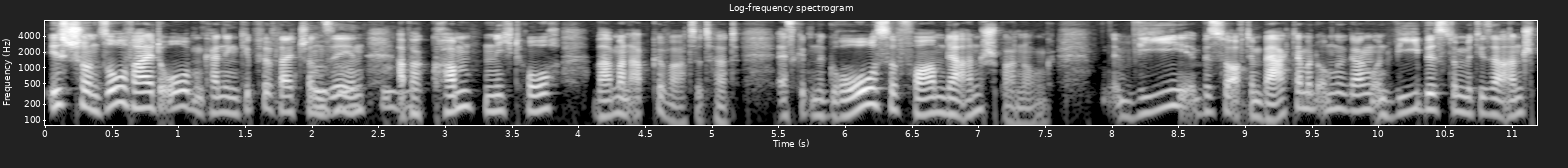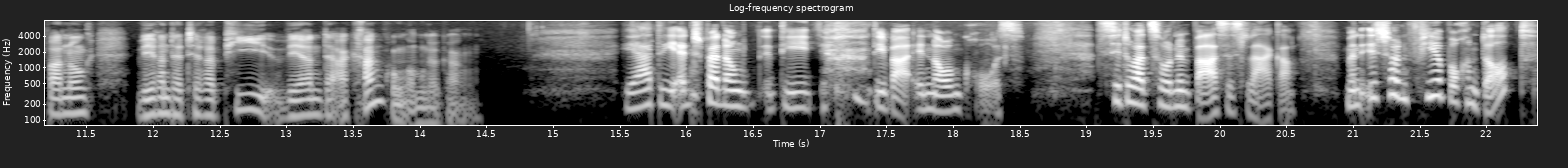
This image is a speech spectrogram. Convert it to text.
ist schon so weit oben, kann den Gipfel vielleicht schon Mhm, sehen, mhm. aber kommt nicht hoch, weil man abgewartet hat. Es gibt eine große Form der Anspannung. Wie bist du auf dem Berg damit umgegangen und wie bist du mit dieser Anspannung während der Therapie, während der Erkrankung umgegangen? Ja, die Entspannung, die, die war enorm groß. Situation im Basislager. Man ist schon vier Wochen dort,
